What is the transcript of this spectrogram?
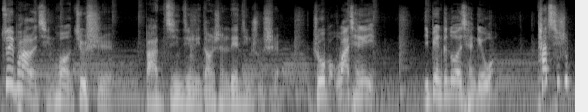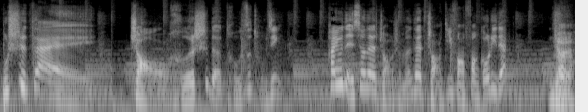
最怕的情况就是把基金经理当成炼金术师，说我我把钱给你，你变更多的钱给我。他其实不是在。找合适的投资途径，他有点像在找什么，在找地方放高利贷，你知道吧？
